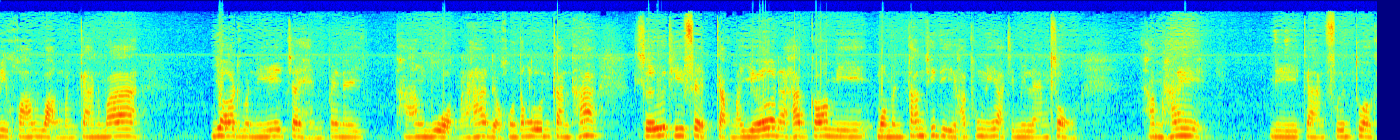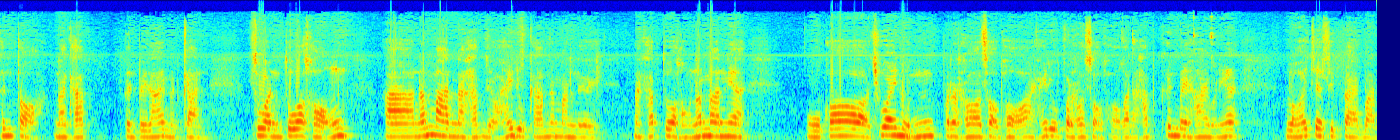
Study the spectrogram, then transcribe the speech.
มีความหวังเหมือนกันว่ายอดวันนี้จะเห็นไปในทางบวกนะฮะเดี๋ยวคงต้องลุ้นกันถ้าซื้อทีเฟกกลับมาเยอะนะครับ ก็มีโมเมนตัมที่ดีครับพรุ่งนี้อาจจะมีแรงส่งทำให้มีการฟื้นตัวขึ้นต่อนะครับ เป็นไปได้เหมือนกัน ส่วนตัวของ น้ำมันนะครับ เดี๋ยวให้ดูกราฟน้ำมันเลยนะครับ ตัวของน้ำมันเนี่ยโอ้ก็ช่วยหนุนปตทสพให้ดูปตทสพกันนะครับ ขึ้นไปไฮวันนี้178บาท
